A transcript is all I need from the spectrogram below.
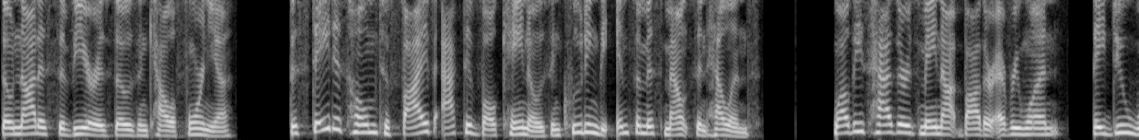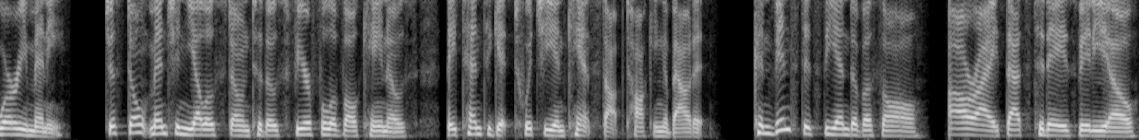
though not as severe as those in California. The state is home to five active volcanoes, including the infamous Mount St. Helens. While these hazards may not bother everyone, they do worry many. Just don't mention Yellowstone to those fearful of volcanoes. They tend to get twitchy and can't stop talking about it. Convinced it's the end of us all. Alright, that's today's video.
